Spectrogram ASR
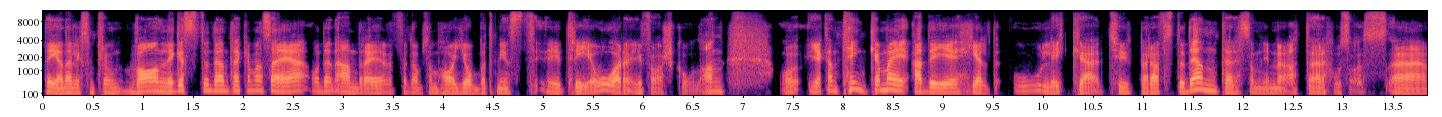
Det ena är liksom för vanliga studenter kan man säga och den andra är för de som har jobbat minst i tre år i förskolan. Och jag kan tänka mig att det är helt olika typer av studenter som ni möter hos oss. Eh,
